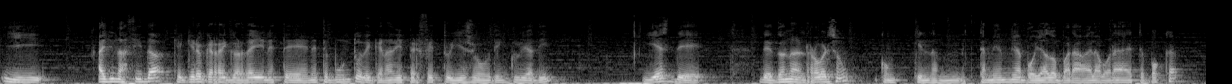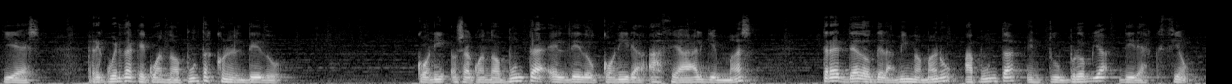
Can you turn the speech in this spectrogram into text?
Y hay una cita que quiero que recordéis en este, en este punto de que nadie es perfecto y eso te incluye a ti. Y es de, de Donald Robertson, con quien también me ha apoyado para elaborar este podcast. Y es, recuerda que cuando apuntas con el dedo o sea, cuando apunta el dedo con ira hacia alguien más, tres dedos de la misma mano apuntan en tu propia dirección.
